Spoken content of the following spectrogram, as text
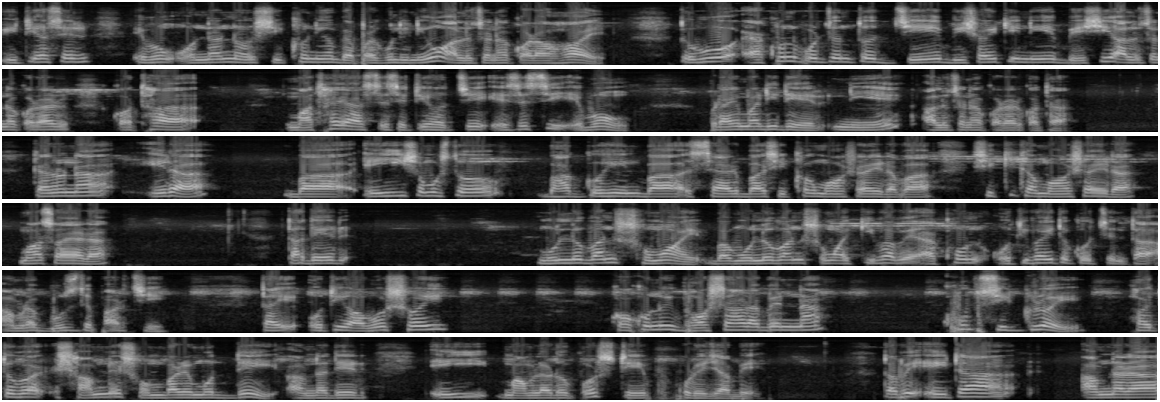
ইতিহাসের এবং অন্যান্য শিক্ষণীয় ব্যাপারগুলি নিয়েও আলোচনা করা হয়। তবুও এখন পর্যন্ত যে বিষয়টি নিয়ে বেশি আলোচনা করার কথা মাথায় আসছে সেটি হচ্ছে এসএসসি এবং প্রাইমারিদের নিয়ে আলোচনা করার কথা। কেননা এরা বা এই সমস্ত ভাগ্যহীন বা স্যার বা শিক্ষক মহাশয়েরা বা শিক্ষিকা মহাশয়েরা, মহাশয়ারা তাদের মূল্যবান সময় বা মূল্যবান সময় কীভাবে এখন অতিবাহিত করছেন তা আমরা বুঝতে পারছি। তাই অতি অবশ্যই কখনোই ভরসা হারাবেন না। খুব শীঘ্রই হয়তোবা সামনের সোমবারের মধ্যেই আপনাদের এই মামলার ওপর স্টেপ পড়ে যাবে। তবে এইটা আপনারা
